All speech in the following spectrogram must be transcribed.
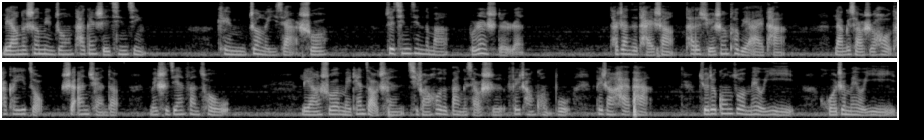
李阳的生命中他跟谁亲近？Kim 怔了一下，说：“最亲近的吗？不认识的人。他站在台上，他的学生特别爱他。两个小时后他可以走，是安全的，没时间犯错误。”李阳说：“每天早晨起床后的半个小时非常恐怖，非常害怕，觉得工作没有意义，活着没有意义。”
